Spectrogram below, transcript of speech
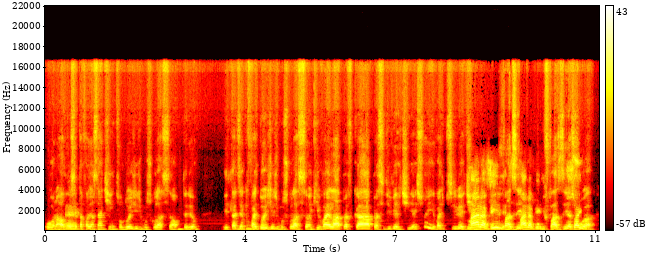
Ô, Ronaldo, é. você está fazendo certinho, são dois dias de musculação, entendeu? Ele está dizendo que faz dois dias de musculação e que vai lá para ficar, para se divertir. É isso aí, vai se divertir. Maravilha, e fazer, maravilha. E fazer a sua. Aí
